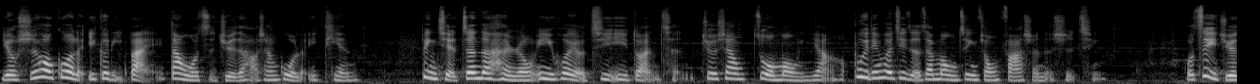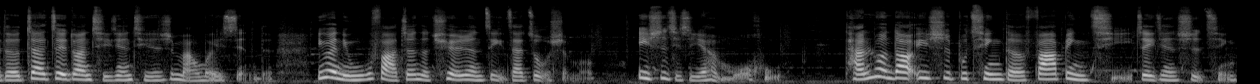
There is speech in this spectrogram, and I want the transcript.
有时候过了一个礼拜，但我只觉得好像过了一天。并且真的很容易会有记忆断层，就像做梦一样，不一定会记得在梦境中发生的事情。我自己觉得在这段期间其实是蛮危险的，因为你无法真的确认自己在做什么，意识其实也很模糊。谈论到意识不清的发病期这件事情，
